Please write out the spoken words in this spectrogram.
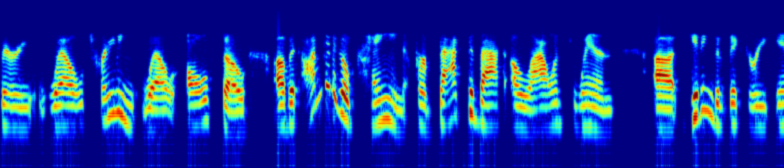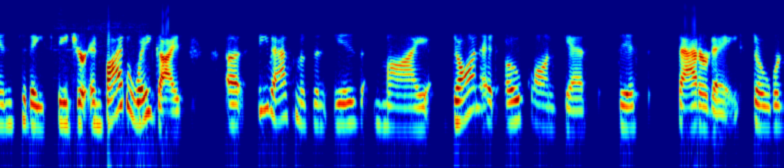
very well, training well also. Uh, but I'm going to go Payne for back to back allowance wins, uh, getting the victory in today's feature. And by the way, guys, uh, Steve Asmussen is my Dawn at Oaklawn guest this Saturday. So we're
